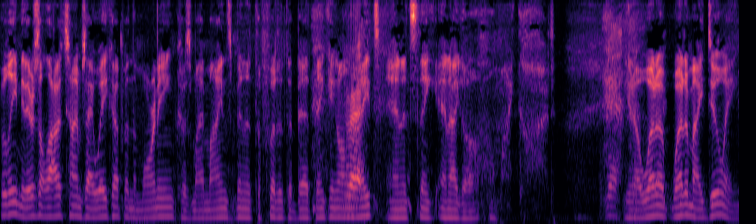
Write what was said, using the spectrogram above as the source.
Believe me, there's a lot of times I wake up in the morning because my mind's been at the foot of the bed thinking all Right. night, and it's think, and I go, oh my god, Yeah. you know what? Am, what am I doing?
